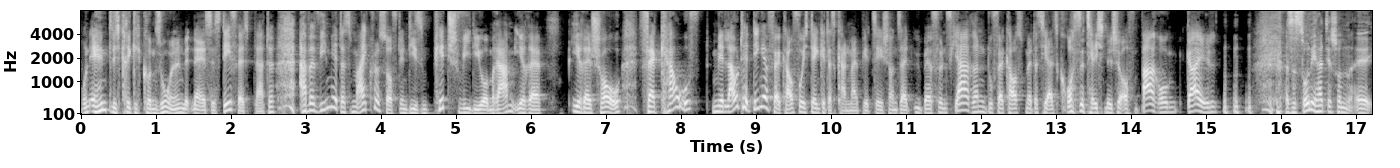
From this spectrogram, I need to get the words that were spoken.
Und endlich kriege ich Konsolen mit einer SSD-Festplatte. Aber wie mir das Microsoft in diesem Pitch-Video im Rahmen ihrer, ihrer Show verkauft, mir lauter Dinge verkauft, wo ich denke, das kann mein PC schon seit über fünf Jahren. Du verkaufst mir das hier als große technische Offenbarung. Geil. Also Sony hat ja schon äh,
